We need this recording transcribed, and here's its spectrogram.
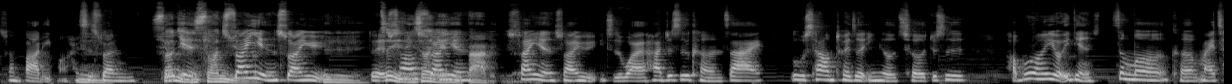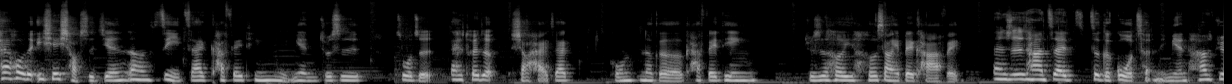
算霸凌吗？还是算嗯酸有点言酸语酸言酸语？对对，受到这已经算酸言霸凌酸言酸语之外，她就是可能在路上推着婴儿车，就是好不容易有一点这么可能买菜后的一些小时间，让自己在咖啡厅里面就是坐着，在推着小孩在公那个咖啡厅，就是喝一喝上一杯咖啡。但是她在这个过程里面，她就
